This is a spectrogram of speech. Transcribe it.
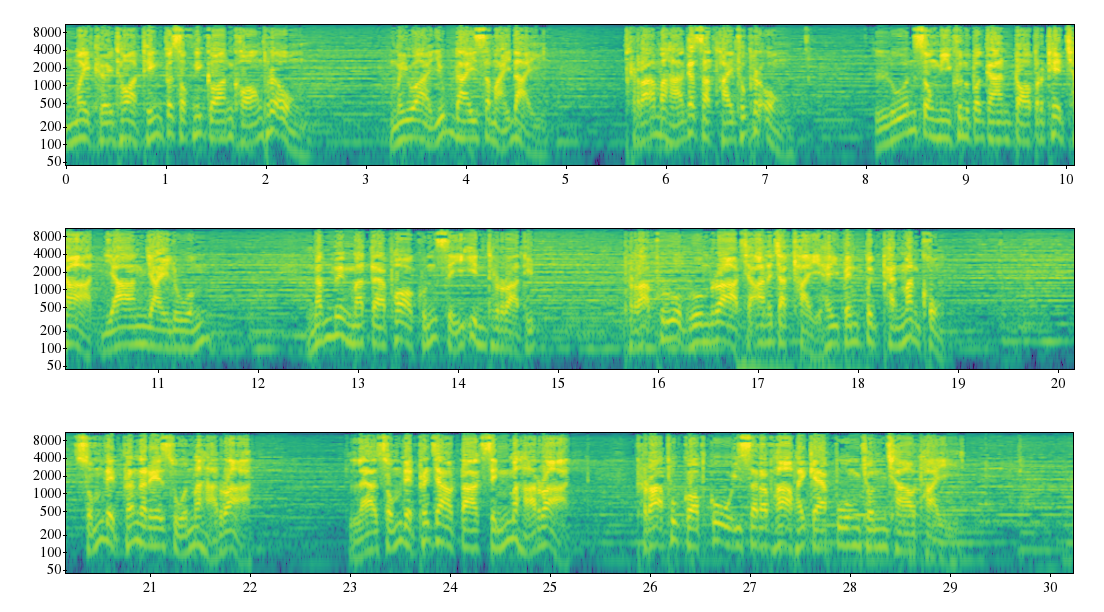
ไม่เคยทอดทิ้งประสบนิกรของพระองค์ ไม่ว่ายุคใดสมัยใด พระมหากษัตริย์ไทยทุกพระองค์ ล้วนทรงมีคุณอุปการต่อประเทศชาติอย่างใหญ่หลวงนับเนื่องมาแต่พ่อขุนศรีอินทราทิต พระผู้รวบรวมราชอาณาจักรไทยให้เป็นปึกแผ่นมั่นคง สมเด็จพระนเรศวรมหาราช และสมเด็จพระเจ้าตากสินมหาราช พระผู้กอบกู้อิสรภาพให้แก่ปวงชนชาวไทย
